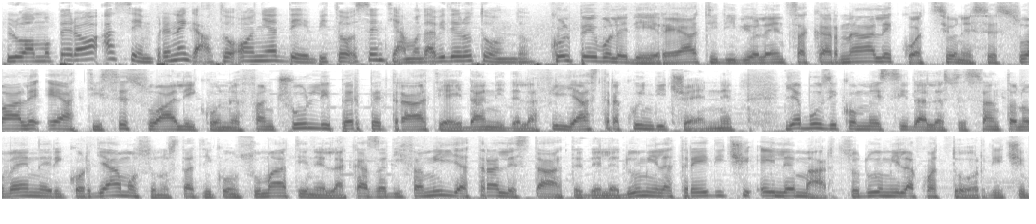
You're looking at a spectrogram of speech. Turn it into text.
L'uomo però ha sempre negato ogni addebito. Sentiamo Davide Rotondo. Colpevole dei reati di violenza carnale, coazione sessuale e atti sessuali con fanciulli perpetrati ai danni della figlia figliastra quindicenne. Gli abusi commessi dal 69enne, ricordiamo, sono stati consumati nella casa di famiglia tra l'estate del 2013 e il marzo 2014.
